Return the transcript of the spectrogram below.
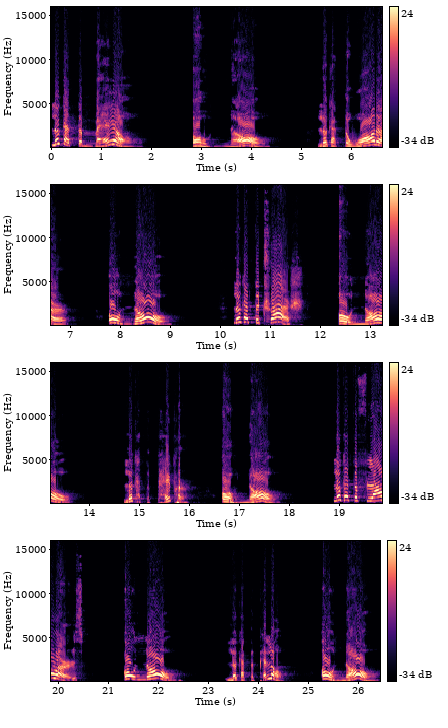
Look at the mail. Oh no! Look at the water. Oh no! Look at the trash. Oh no! Look at the paper. Oh no! Look at the flowers. Oh no! Look at the pillow. Oh no!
